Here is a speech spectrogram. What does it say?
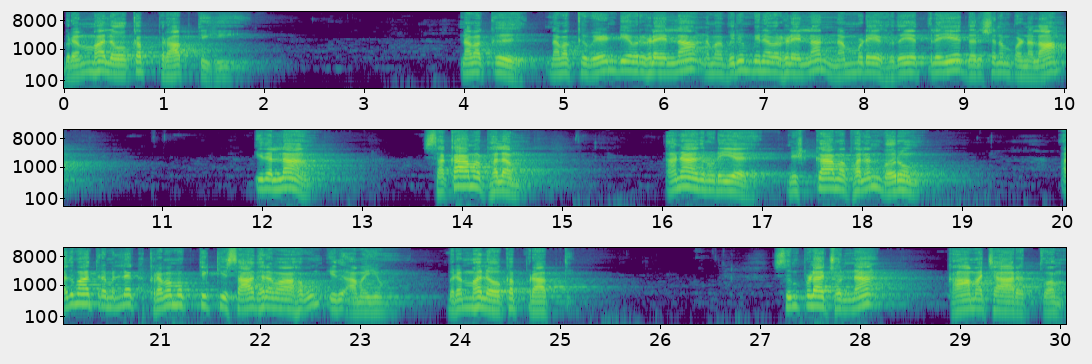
பிரம்மலோக பிராப்தி நமக்கு நமக்கு வேண்டியவர்களையெல்லாம் நம்ம விரும்பினவர்களையெல்லாம் நம்முடைய ஹிருதயத்திலேயே தரிசனம் பண்ணலாம். இதெல்லாம் சகாம பலம். ஆனால் அதனுடைய நிஷ்காம பலன் வரும். அது மாத்திரமல்ல கிரமமுக்திக்கு சாதனமாகவும் இது அமையும். பிரம்மலோக பிராப்தி சிம்பிளாக சொன்னால் காமச்சாரத்துவம்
